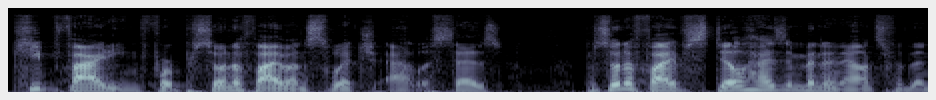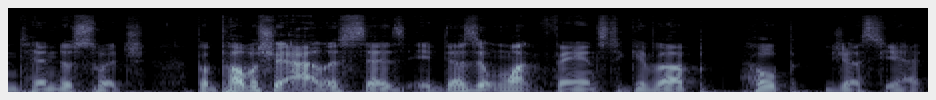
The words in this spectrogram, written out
Keep fighting for Persona 5 on Switch, Atlus says. Persona 5 still hasn't been announced for the Nintendo Switch, but publisher Atlus says it doesn't want fans to give up hope just yet.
